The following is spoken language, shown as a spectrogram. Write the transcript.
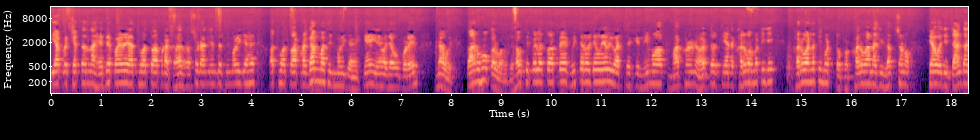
એ આપણે ખેતરના હેઠે પાડે અથવા તો આપણા ઘર રસોડાની અંદરથી મળી જાય, અથવા તો આપણા ગામમાંથી જ મળી જાય. ક્યાંય રહેવા જવું પડે એમ ના હોય. તો આનું શું કરવાનું છે? સૌથી પહેલા તો આપણે વિચારવા જેવું એવી વાત છે કે નિમક, માખણ અને હળદરથી આને ખરવા મટી જાય. ખરવા નથી મટતો, પણ ખરવાના જે લક્ષણો થયા હોય, જે ચાંદા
